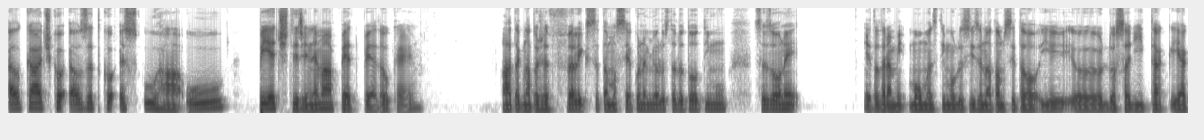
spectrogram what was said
LKčko, LZko, SUHU, 5-4, nemá 5-5, OK. Ale tak na to, že Felix se tam asi jako neměl dostat do toho týmu sezóny, je to teda moment týmu do season a tam si to i uh, dosadí tak, jak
